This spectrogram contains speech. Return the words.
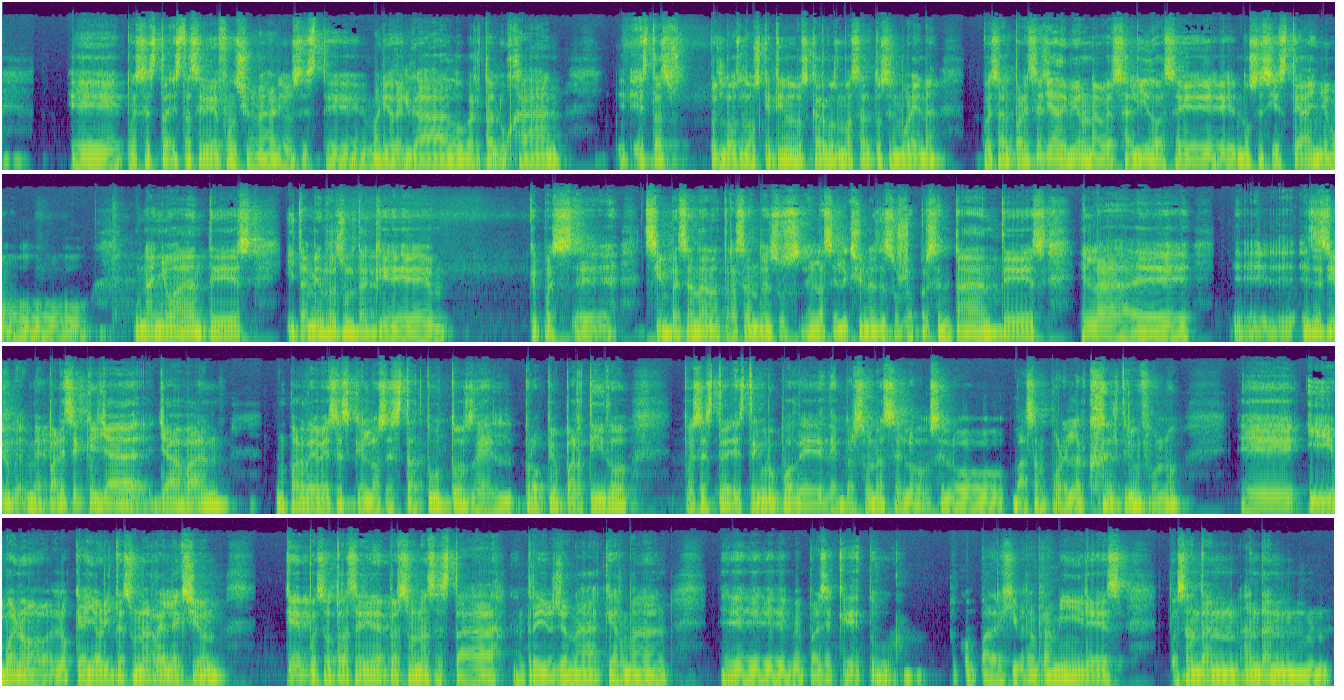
eh, pues esta, esta, serie de funcionarios, este Mario Delgado, Berta Luján, estas, pues los, los que tienen los cargos más altos en Morena, pues al parecer ya debieron haber salido hace, no sé si este año o un año antes, y también resulta que que pues eh, siempre se andan atrasando en sus en las elecciones de sus representantes, en la eh, es decir, me parece que ya, ya van un par de veces que los estatutos del propio partido, pues este, este grupo de, personas se lo, se lo pasan por el arco del triunfo, ¿no? Eh, y bueno, lo que hay ahorita es una reelección que pues otra serie de personas está, entre ellos John Ackerman, eh, me parece que tu, tu, compadre Gibran Ramírez, pues andan, andan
